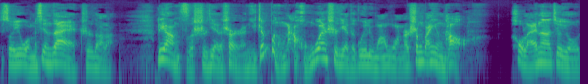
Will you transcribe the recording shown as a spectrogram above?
所以我们现在知道了。量子世界的事儿啊，你真不能拿宏观世界的规律往往那儿生搬硬套。后来呢，就有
